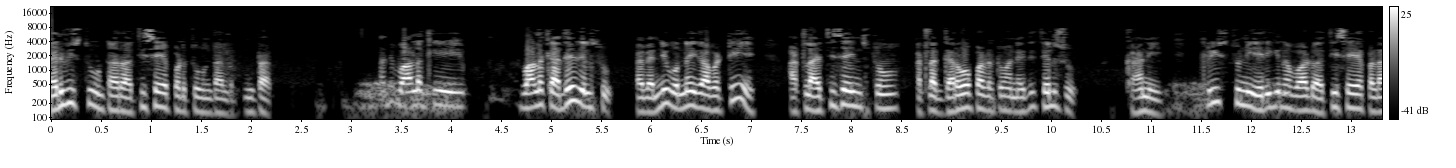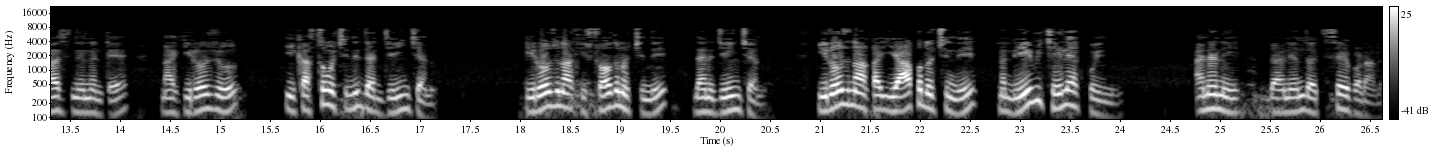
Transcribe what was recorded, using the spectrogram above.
గర్విస్తూ ఉంటారు అతిశయపడుతూ ఉంటారు ఉంటారు. అది వాళ్ళకి వాళ్ళకి అదే తెలుసు. అవన్నీ ఉన్నాయి కాబట్టి అట్లా అతిశయించటం అట్లా గర్వపడటం అనేది తెలుసు. కానీ క్రీస్తుని ఎరిగిన వాడు అతిశయపడాల్సింది ఏంటంటే నాకు ఈ రోజు ఈ కష్టం వచ్చింది దాన్ని జయించాను. ఈ రోజు నాకు ఈ శోధన వచ్చింది దాన్ని జయించాను. ఈ రోజు నాకు ఈ ఆపద వచ్చింది నన్ను ఏమి చేయలేకపోయింది. అని దాని ఎందు అతిశయపడాలి.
